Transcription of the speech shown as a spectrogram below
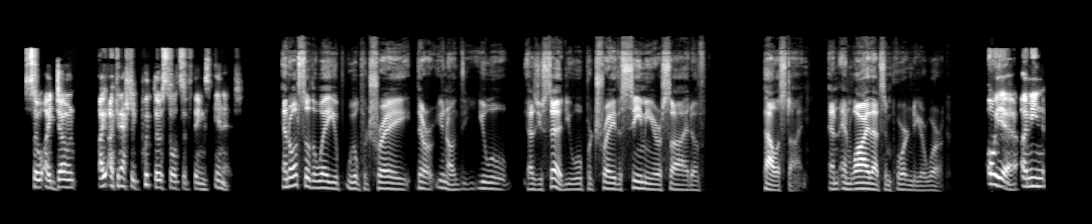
so I don't I, I can actually put those sorts of things in it. And also the way you will portray there, you know, you will, as you said, you will portray the seamier side of Palestine and and why that's important to your work. Oh yeah, I mean,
